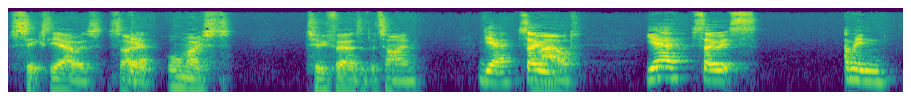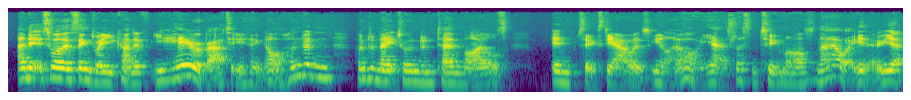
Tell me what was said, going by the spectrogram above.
60 hours. So Yeah. almost two thirds of the time Yeah. So allowed. Yeah, so it's, I mean, and it's one of those things where you kind of you hear about it, you think, oh, 100, 108 to 110 miles in 60 hours. You're like, oh yeah, it's less than two miles an hour, you know, yeah.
